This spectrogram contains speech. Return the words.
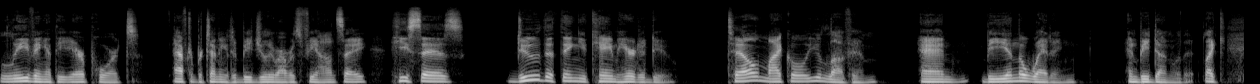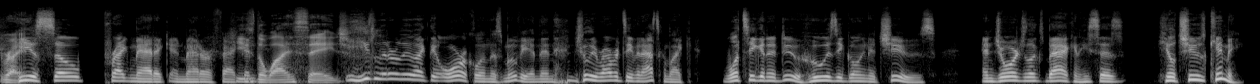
leaving at the airport after pretending to be Julia Roberts' fiance, he says, Do the thing you came here to do. Tell Michael you love him and be in the wedding and be done with it. Like, Right. he is so pragmatic and matter of fact. He's and the wise sage. he's literally like the oracle in this movie. And then Julia Roberts even asks him, like, what's he going to do? Who is he going to choose? And George looks back and he says, he'll choose Kimmy.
